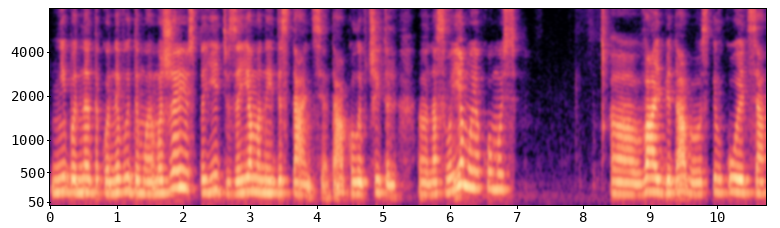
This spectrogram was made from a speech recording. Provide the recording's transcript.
ніби не такою невидимою межею стоїть взаємини і дистанція, да? коли вчитель е, на своєму якомусь е, вайбі да, спілкується,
